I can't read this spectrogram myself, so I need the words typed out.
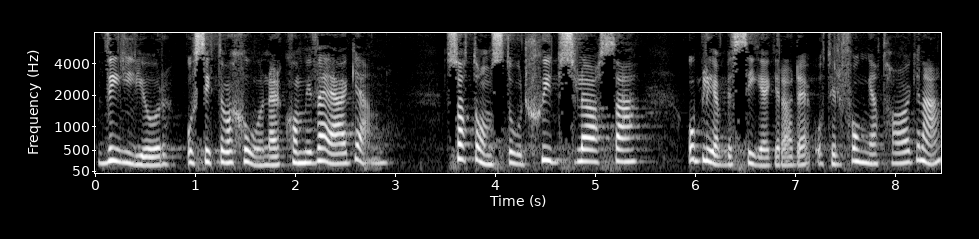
viljor och situationer kom i vägen så att de stod skyddslösa och blev besegrade och tillfångatagna.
